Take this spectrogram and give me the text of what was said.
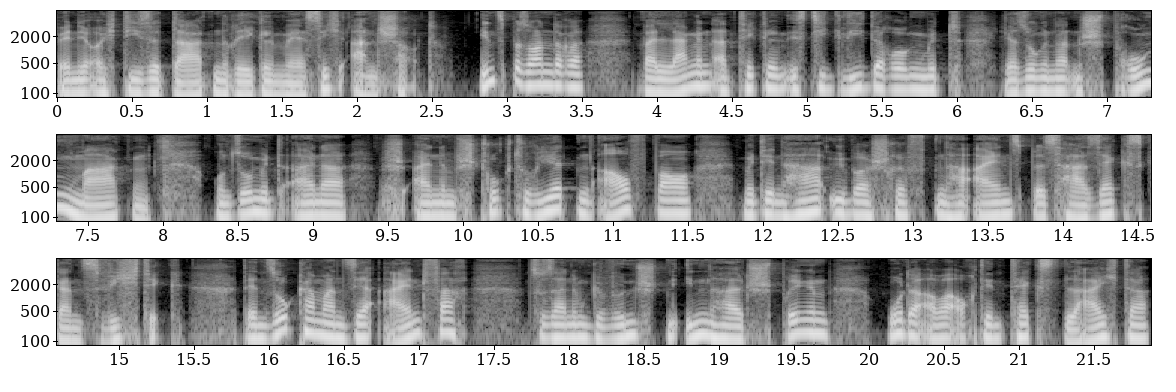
wenn ihr euch diese Daten regelmäßig anschaut. Insbesondere bei langen Artikeln ist die Gliederung mit ja sogenannten Sprungmarken und somit einer, einem strukturierten Aufbau mit den H-Überschriften H1 bis H6 ganz wichtig. Denn so kann man sehr einfach zu seinem gewünschten Inhalt springen oder aber auch den Text leichter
